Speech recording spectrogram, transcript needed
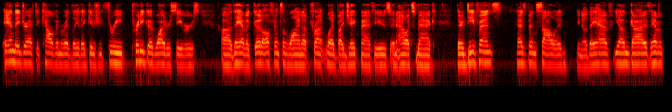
and they drafted Calvin Ridley. That gives you three pretty good wide receivers. Uh, they have a good offensive line up front, led by Jake Matthews and Alex Mack. Their defense, has been solid. You know, they have young guys. They have a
